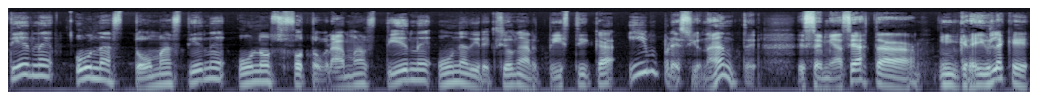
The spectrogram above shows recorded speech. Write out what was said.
tiene unas tomas, tiene unos fotogramas, tiene una dirección artística impresionante. Se me hace hasta increíble que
